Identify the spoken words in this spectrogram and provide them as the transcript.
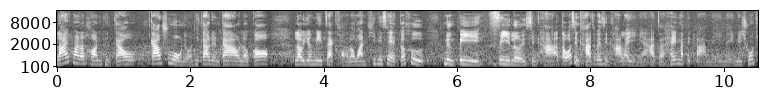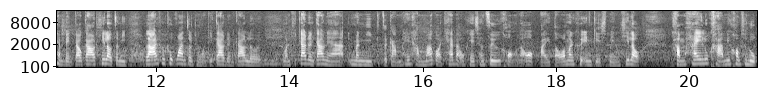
ไลฟ์มาราธอนถึง 9 9 ชั่วโมงในวันที่ 9 เดือน 9 แล้วก็เรายังมีแจกของรางวัลที่พิเศษก็คือ 1 ปีฟรีเลยสินค้า แต่ว่าสินค้าจะเป็นสินค้าอะไรอย่างเงี้ยอาจจะให้มาติดตามในในในช่วงแคมเปญ 99 ที่เราจะมีไลฟ์ทุกๆ วันจนถึงวันที่ 9 เดือน 9 เลย วันที่ 9 เดือน 9 เนี้ยมันมีกิจกรรมให้ทำมากกว่าแค่แบบโอเคฉันซื้อของแล้วออกไป แต่ว่ามันคือ engagement ที่เรา ทำให้ลูกค้ามีความสนุก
